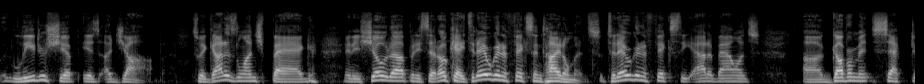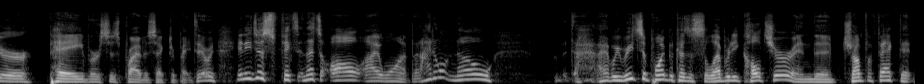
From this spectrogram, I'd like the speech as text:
leadership is a job. So he got his lunch bag and he showed up and he said okay today we're going to fix entitlements. Today we're going to fix the out of balance uh, government sector pay versus private sector pay. And he just fixed and that's all i want. But i don't know have we reached a point because of celebrity culture and the Trump effect that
